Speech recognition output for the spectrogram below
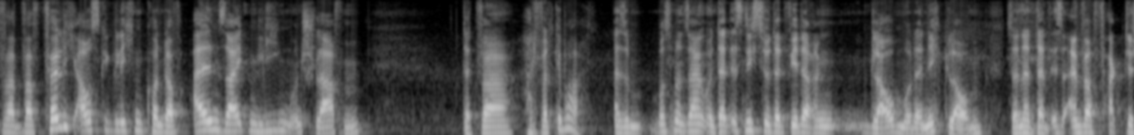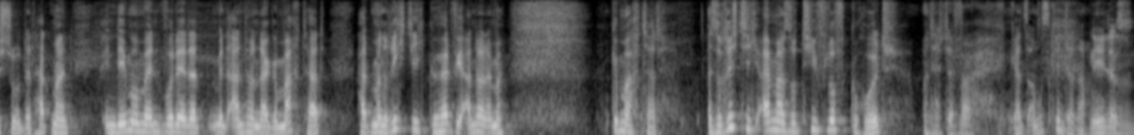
war, war völlig ausgeglichen, konnte auf allen Seiten liegen und schlafen. Das war, hat was gebracht. Also muss man sagen, und das ist nicht so, dass wir daran glauben oder nicht glauben, sondern das ist einfach faktisch so. Das hat man in dem Moment, wo der das mit Anton da gemacht hat, hat man richtig gehört, wie Anton einmal gemacht hat. Also richtig einmal so tief Luft geholt. Und das- das war ein ganz anderes Kind danach. Nee, das,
